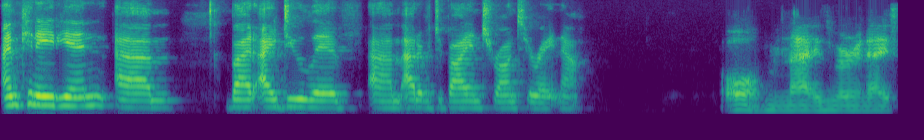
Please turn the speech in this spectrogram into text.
I'm Canadian, um, but I do live um, out of Dubai and Toronto right now. Oh, nice, very nice.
